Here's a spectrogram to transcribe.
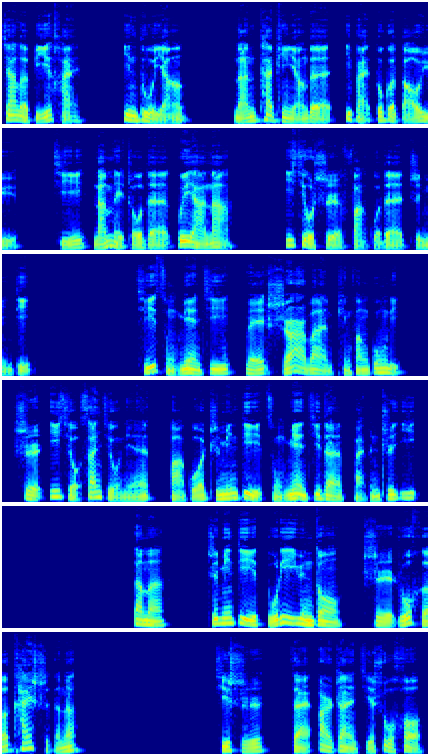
加勒比海、印度洋、南太平洋的一百多个岛屿及南美洲的圭亚那。依旧是法国的殖民地，其总面积为十二万平方公里，是一九三九年法国殖民地总面积的百分之一。那么，殖民地独立运动是如何开始的呢？其实，在二战结束后，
